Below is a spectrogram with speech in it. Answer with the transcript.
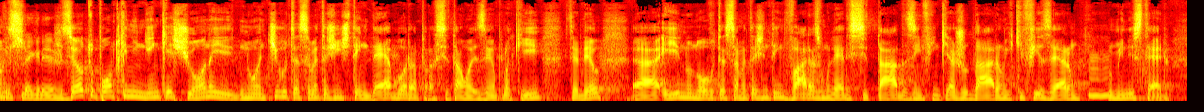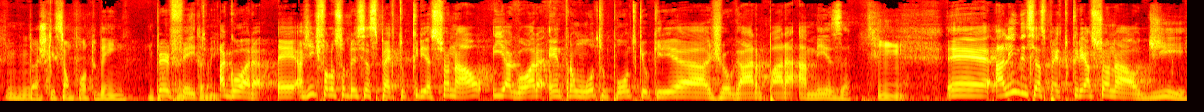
serviço isso, da igreja. isso é outro ponto que ninguém questiona. E no Antigo Testamento a gente tem Débora, para citar um exemplo aqui, entendeu? Ah, e no Novo Testamento a gente tem várias mulheres citadas, enfim, que ajudaram e que fizeram o ministério. Então acho que esse é um ponto bem importante Perfeito. também. Agora, é, a gente falou sobre esse aspecto criacional e agora entra um outro ponto que eu queria jogar para a mesa. Hum. É, além desse aspecto criacional de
